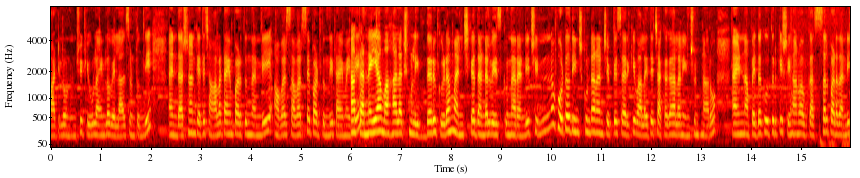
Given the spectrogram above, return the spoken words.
వాటిలో నుంచి క్యూ లైన్లో వెళ్ళాల్సి ఉంటుంది. అండ్ దర్శనానికి అయితే చాలా టైం పడుతుందండి. అవర్స్ అవర్సే పడుతుంది టైం అయితే. కన్నయ్య మహాలక్ష్ములు ఇద్దరు కూడా మంచిగా దండలు వేసుకున్నారండి. చిన్న ఫోటో దించుకుంటానని వచ్చేసరికి వాళ్ళైతే చక్కగా అలా నించుంటున్నారు. అండ్ నా పెద్ద కూతురికి శ్రీహాన్ బాబుకి అస్సలు పడదండి.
